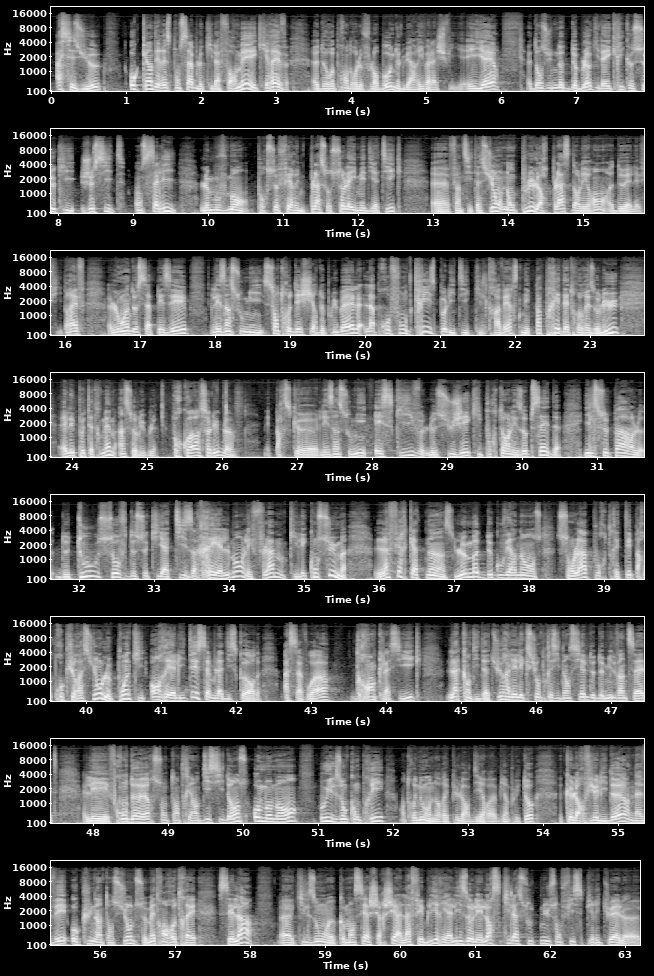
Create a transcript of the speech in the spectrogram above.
À ses yeux, aucun des responsables qu'il a formés et qui rêvent de reprendre le flambeau ne lui arrive à la cheville. Et hier, dans une note de blog, il a écrit que ceux qui, je cite, ont sali le mouvement pour se faire une place au soleil médiatique, euh, fin de citation, n'ont plus leur place dans les rangs de LFI. Bref, loin de s'apaiser, les insoumis s'entre-déchirent de plus belle, la profonde crise politique qu'ils traversent n'est pas près d'être résolue, elle est peut-être même insoluble. Pourquoi insoluble? Mais parce que les insoumis esquivent le sujet qui pourtant les obsède. Ils se parlent de tout sauf de ce qui attise réellement les flammes qui les consument. L'affaire Quatennens, le mode de gouvernance sont là pour traiter par procuration le point qui en réalité sème la discorde, à savoir grand classique, la candidature à l'élection présidentielle de 2027. Les frondeurs sont entrés en dissidence au moment où ils ont compris, entre nous on aurait pu leur dire euh, bien plus tôt, que leur vieux leader n'avait aucune intention de se mettre en retrait. C'est là euh, qu'ils ont euh, commencé à chercher à l'affaiblir et à l'isoler. Lorsqu'il a soutenu son fils spirituel euh,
